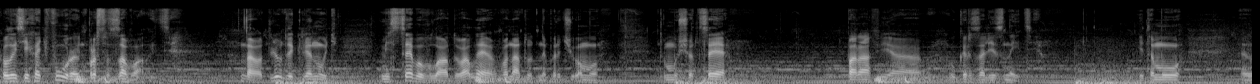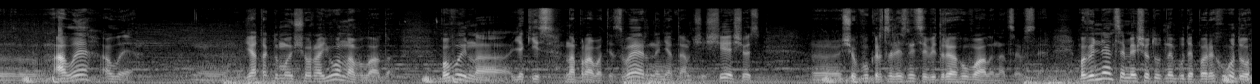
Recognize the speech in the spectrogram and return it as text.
колись їхати фура, він просто завалиться. Да, от люди клянуть місцеву владу, але вона тут не при чому, тому що це парафія Укрзалізниці. І тому, е, але, але, е, я так думаю, що районна влада повинна якісь направити звернення там чи ще щось, е, щоб Укрзалізниця відреагували на це все. Бо вільнянцям, якщо тут не буде переходу,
